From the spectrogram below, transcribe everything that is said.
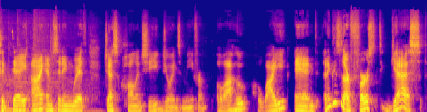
Today, I am sitting with Jess Holland. She joins me from Oahu, Hawaii. And I think this is our first guest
